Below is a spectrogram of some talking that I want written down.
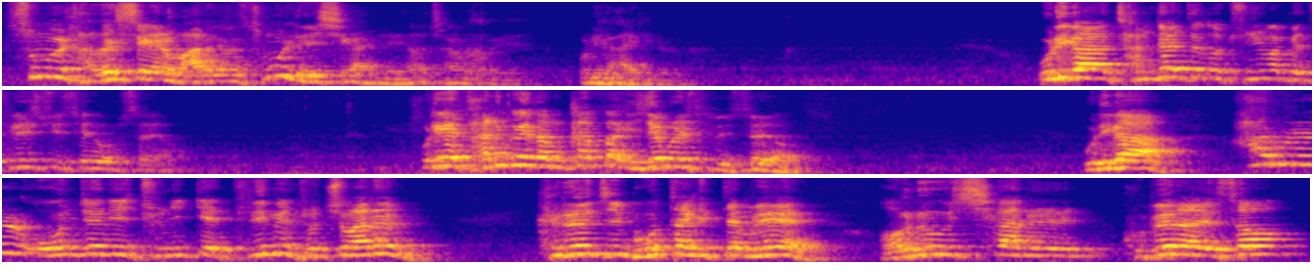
25시간을 말하면 24시간이에요. 정확하게. 우리가 알기로는. 우리가 잠잘 때도 주님 앞에 드릴 수 있어요? 없어요? 우리가 다른 거에 대면 깜빡 잊어버릴 수도 있어요. 우리가 하루를 온전히 주님께 드리면 좋지만은 그러지 못하기 때문에 어느 시간을 구별하여서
